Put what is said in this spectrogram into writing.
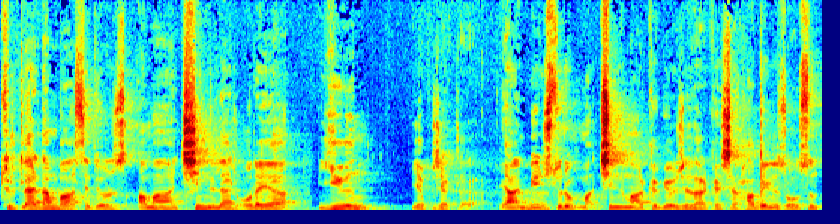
Türklerden bahsediyoruz ama Çinliler oraya yığın yapacaklar. Yani bir sürü Çinli marka göreceğiz arkadaşlar. Haberiniz olsun.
